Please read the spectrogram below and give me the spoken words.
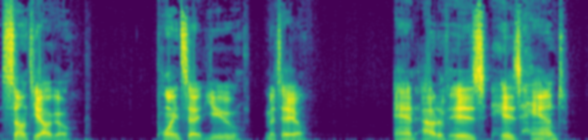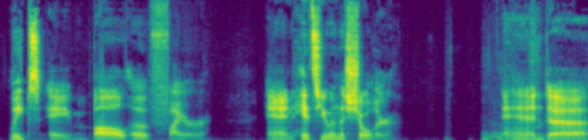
Santiago points at you, Mateo, and out of his his hand leaps a ball of fire and hits you in the shoulder. And uh,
